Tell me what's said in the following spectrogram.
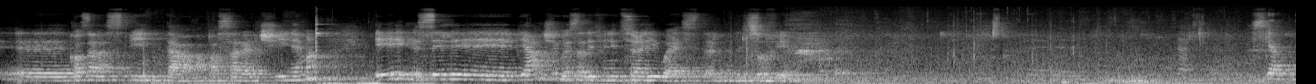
Eh, cosa l'ha spinta a passare al cinema e se le piace questa definizione di western del suo film. Schiaccio,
